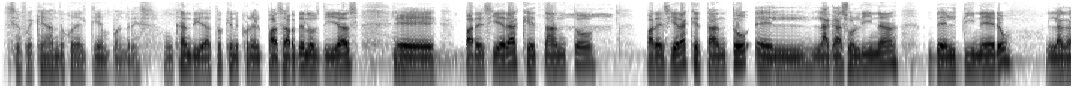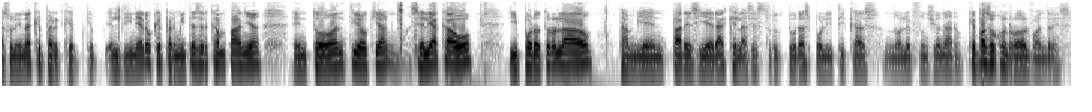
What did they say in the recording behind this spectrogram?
se fue quedando con el tiempo, Andrés. Un candidato que con el pasar de los días eh, pareciera que tanto pareciera que tanto el, la gasolina del dinero la gasolina que, el dinero que permite hacer campaña en toda Antioquia se le acabó y por otro lado también pareciera que las estructuras políticas no le funcionaron. ¿Qué pasó con Rodolfo Andrés?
